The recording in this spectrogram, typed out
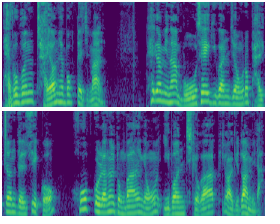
대부분 자연 회복되지만 폐렴이나 모세기관지염으로 발전될 수 있고 호흡곤란을 동반하는 경우 입원 치료가 필요하기도 합니다.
